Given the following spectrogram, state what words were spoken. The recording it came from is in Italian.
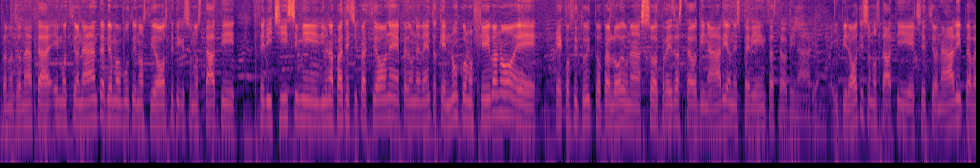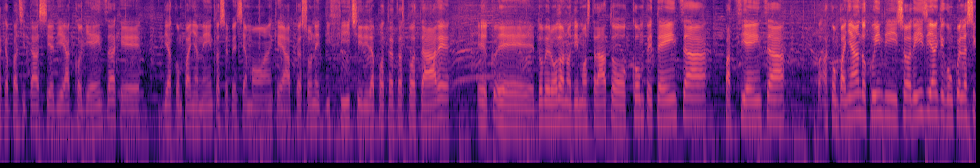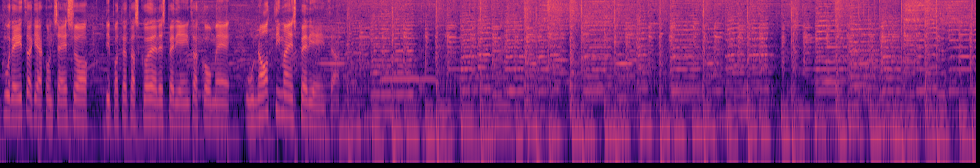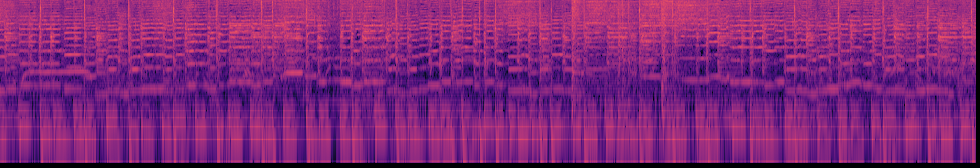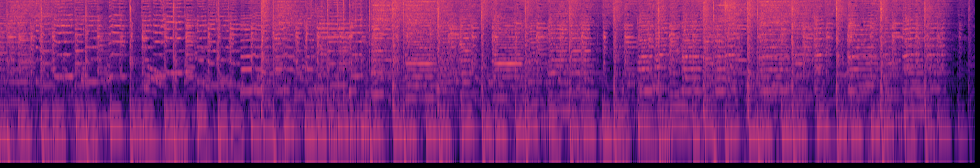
stata una giornata emozionante, abbiamo avuto i nostri ospiti che sono stati felicissimi di una partecipazione per un evento che non conoscevano e che è costituito per loro una sorpresa straordinaria, un'esperienza straordinaria. I piloti sono stati eccezionali per la capacità sia di accoglienza che di accompagnamento, se pensiamo anche a persone difficili da poter trasportare, dove loro hanno dimostrato competenza, pazienza, accompagnando quindi i sorrisi anche con quella sicurezza che ha concesso di poter trascorrere l'esperienza come un'ottima esperienza.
